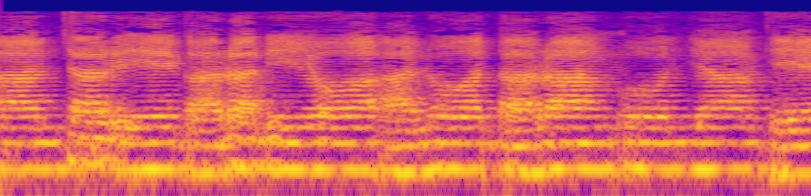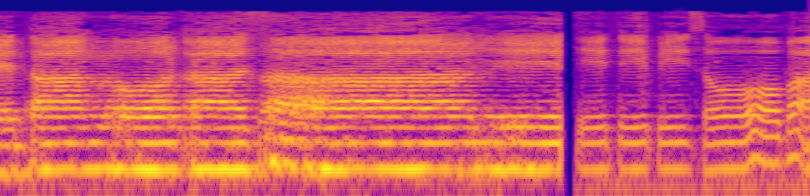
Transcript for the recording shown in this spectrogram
อัญชริกรณิโยอนุตรังปุญญาเขตังโลกัสสานิิติปิโสภะ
